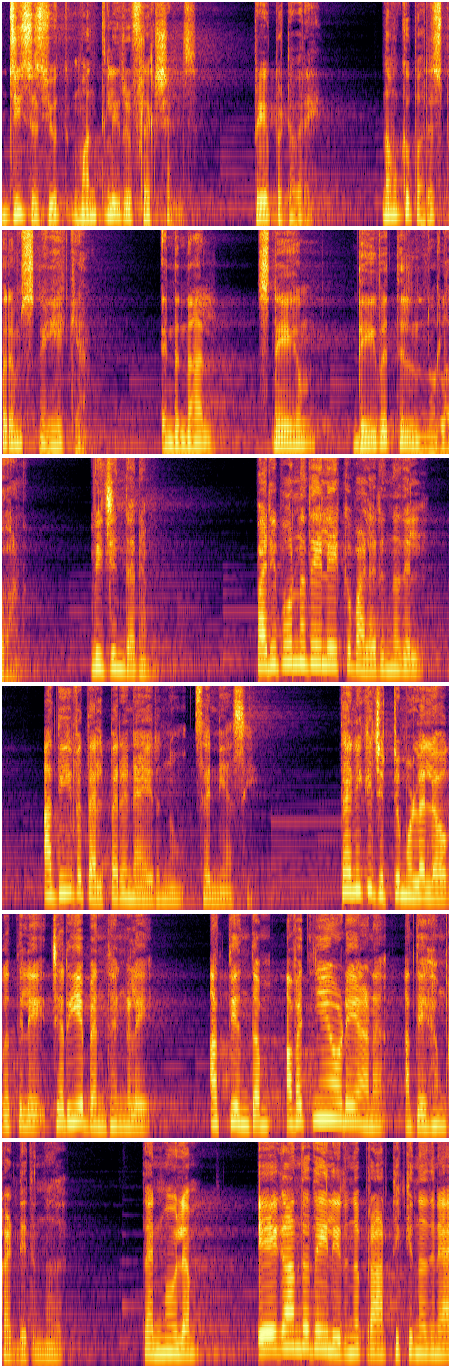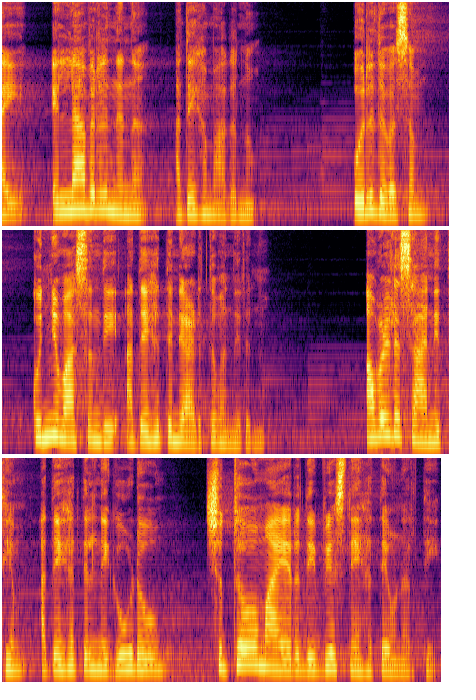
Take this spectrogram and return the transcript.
Jesus youth monthly reflections പ്രിയപ്പെട്ടവരെ നമുക്ക് പരസ്പരം സ്നേഹിക്കാം. എന്തെന്നാൽ സ്നേഹം ദൈവത്തിൽ നിന്നുള്ളതാണ്. വിചിന്തനം. പരിപൂർണതയിലേക്ക് വളരുന്നതിൽ അതീവ തൽപരനായിരുന്നു സന്യാസി. തനിക്ക് ചുറ്റുമുള്ള ലോകത്തിലെ ചെറിയ ബന്ധങ്ങളെ അത്യന്തം അവജ്ഞയോടെയാണ് അദ്ദേഹം കണ്ടിരുന്നത്. തന്മൂലം ഏകാന്തതയിലിരുന്ന് പ്രാർത്ഥിക്കുന്നതിനായി എല്ലാവരിൽ നിന്ന് അദ്ദേഹമാകുന്നു. ഒരു ദിവസം കുഞ്ഞു വാസന്തി അദ്ദേഹത്തിന്റെ അടുത്ത് വന്നിരുന്നു. അവളുടെ സാന്നിധ്യം അദ്ദേഹത്തിൽ നിഗൂഢവും ശുദ്ധവുമായൊരു ദിവ്യ സ്നേഹത്തെ ഉണർത്തി.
